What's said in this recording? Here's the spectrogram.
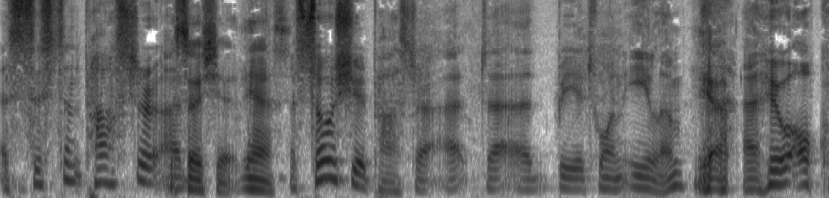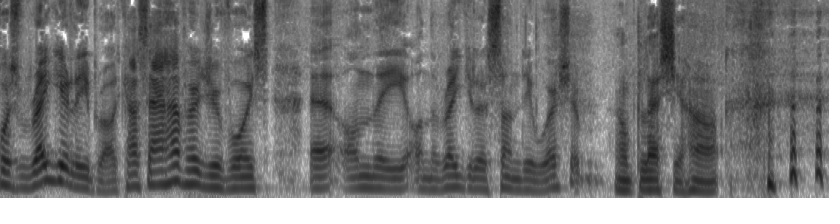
assistant pastor? associate. Yes. Associate pastor at, uh, at BH1 Elim. Yeah. Uh, who of course regularly broadcasts. I have heard your voice uh, on the on the regular Sunday worship. Oh, bless your heart.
